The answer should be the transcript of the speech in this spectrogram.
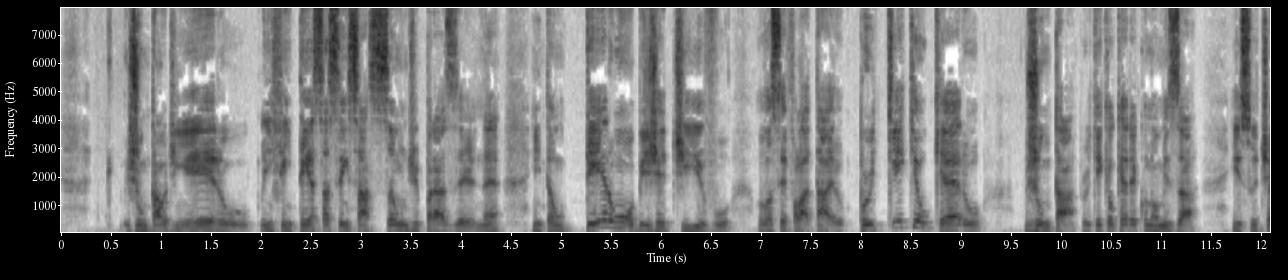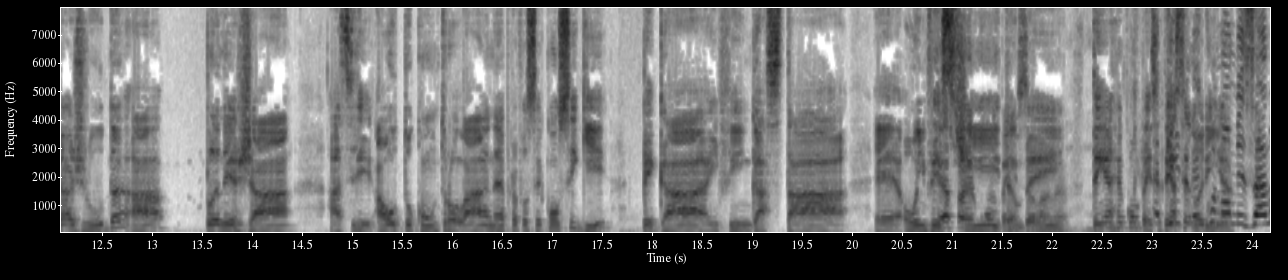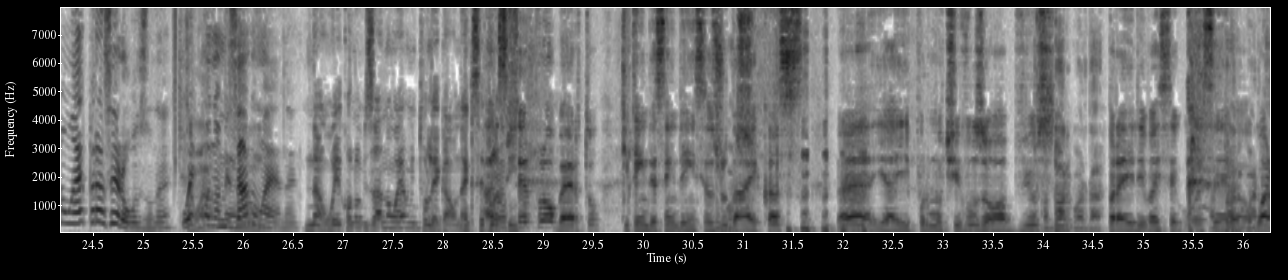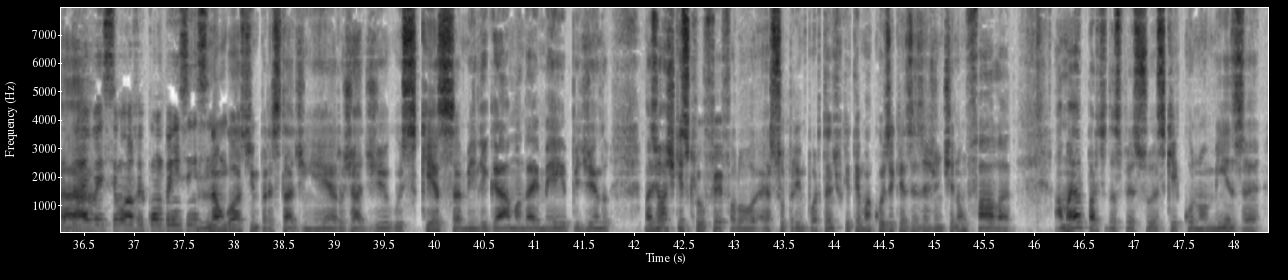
juntar o dinheiro, enfim, ter essa sensação de prazer, né? Então, ter um objetivo, você falar, tá, eu, por que que eu quero juntar? Por que que eu quero economizar? Isso te ajuda a planejar, a se autocontrolar, né? Pra você conseguir pegar, enfim, gastar, é, ou investir também. lá, né? Tem a recompensa, É tem a cenourinha. economizar não é prazeroso, né? O Não é. economizar não. é, né? Não, o economizar não é muito legal, né? Que você A não assim, ser pro Alberto, que tem descendências judaicas, né? E aí, por motivos óbvios, Adoro guardar. pra ele vai ser, vai ser Adoro guardar. guardar. e vai ser uma recompensa em si. Não gosto de emprestar dinheiro, já digo, esqueça me ligar, mandar e-mail pedindo. Mas eu acho que isso que o Fê falou é super importante, porque tem uma coisa que às vezes a gente não fala. A maior parte das pessoas que economiza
